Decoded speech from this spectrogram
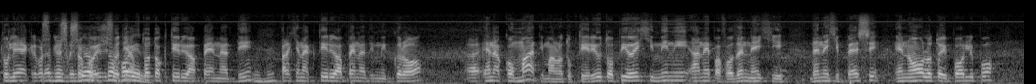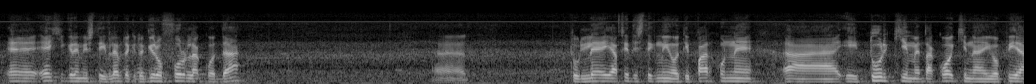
Του λέει ακριβώς ο κ. Χρυσοκοίδης ότι αυτό το κτίριο απέναντι, mm -hmm. υπάρχει ένα κτίριο απέναντι μικρό, ε, ένα κομμάτι μάλλον του κτίριου, το οποίο έχει μείνει ανέπαφο, δεν έχει, δεν έχει πέσει, ενώ όλο το υπόλοιπο ε, έχει γκρεμιστεί. Βλέπετε και τον κύριο Φούρλα κοντά. Ε, του λέει αυτή τη στιγμή ότι υπάρχουν α, οι Τούρκοι με τα κόκκινα οι, οποίοι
